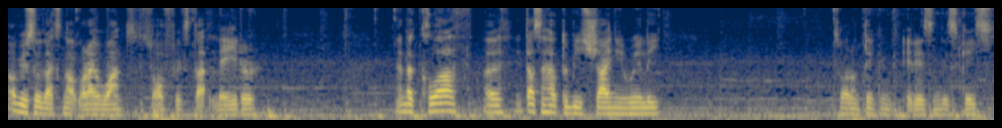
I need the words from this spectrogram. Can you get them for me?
Obviously that's not what I want, so I'll fix that later. And the cloth, uh, it doesn't have to be shiny really. So I don't think it is in this case.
